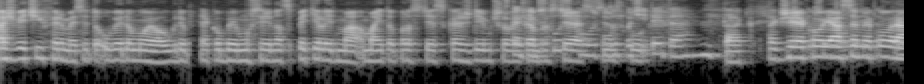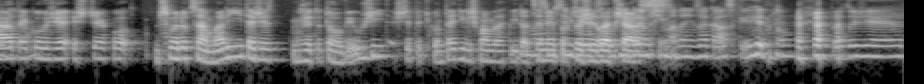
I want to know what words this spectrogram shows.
až větší firmy si to uvědomují, kdy jakoby musí jednat s pěti lidma a mají to prostě s každým S člověkem každým prostě schůzku, si to spočítejte. Tak, takže jako já jsem jako rád, jako, že ještě jako jsme docela malí, takže můžete toho využít ještě teď teď, když máme takový Já si ceny, myslím, protože že za čas přijímat ani zakázky jednou, protože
